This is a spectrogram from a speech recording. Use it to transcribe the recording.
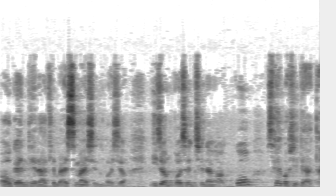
어겐 되라 이렇게 말씀하시는 거죠. 이전 것은 지나갔고 새 것이 되었다.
